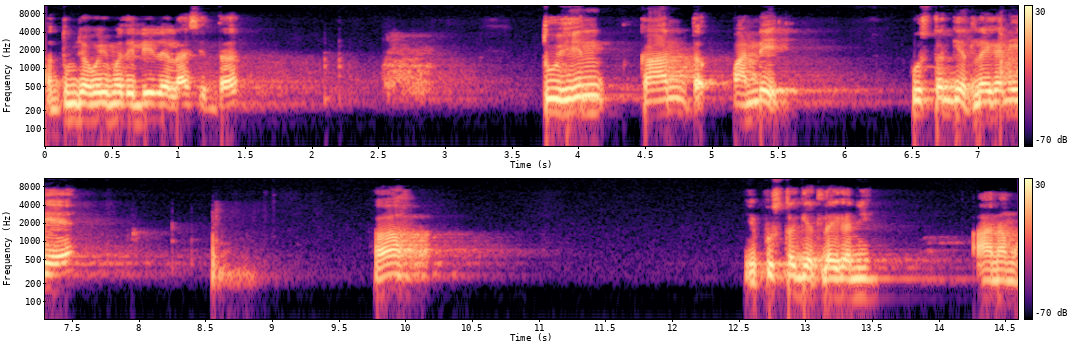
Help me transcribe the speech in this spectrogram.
आणि तुमच्या वहीमध्ये लिहिलेलं असेल तर. तुहिन कांत पांडे. पुस्तक घेतलंय का नाही हे? हा पुस्तक घेतलंय का नाही? आणा मग.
